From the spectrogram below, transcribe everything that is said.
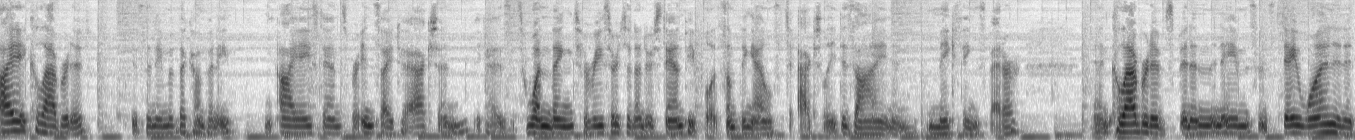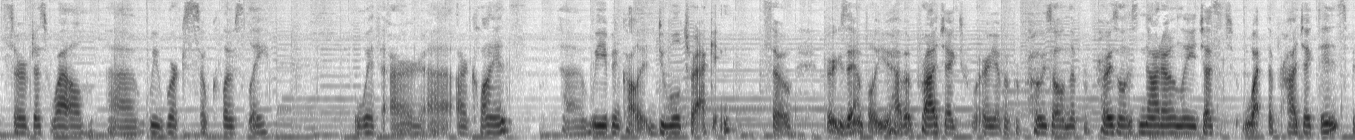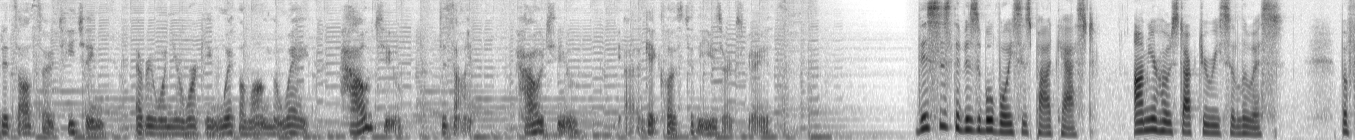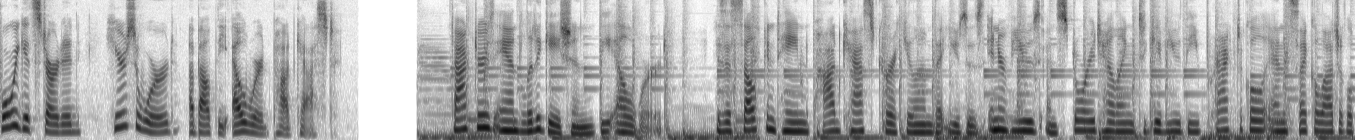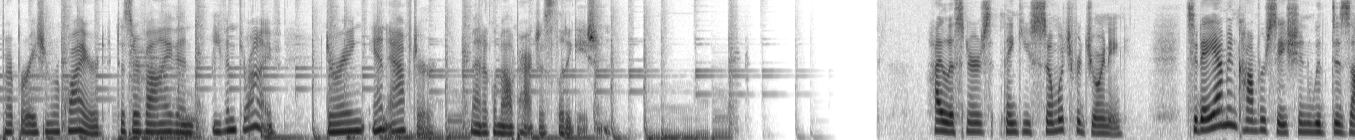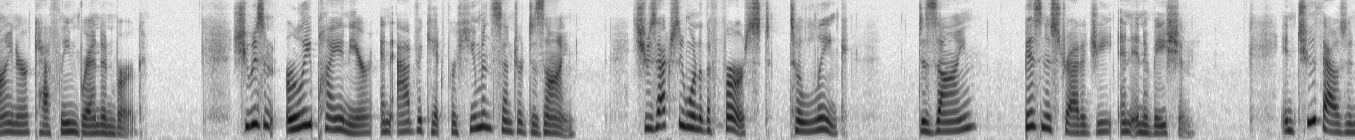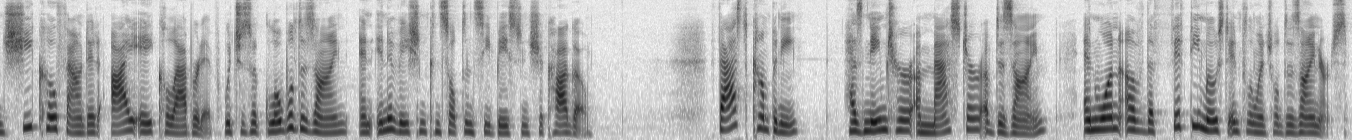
IA Collaborative is the name of the company. IA stands for Insight to Action because it's one thing to research and understand people, it's something else to actually design and make things better. And collaborative's been in the name since day one, and it's served us well. Uh, we work so closely with our uh, our clients. Uh, we even call it dual tracking. So, for example, you have a project where you have a proposal, and the proposal is not only just what the project is, but it's also teaching everyone you're working with along the way how to design, how to uh, get close to the user experience. This is the Visible Voices podcast. I'm your host, Dr. Risa Lewis. Before we get started, here's a word about the L Word podcast. Doctors and Litigation, the L Word, is a self contained podcast curriculum that uses interviews and storytelling to give you the practical and psychological preparation required to survive and even thrive during and after medical malpractice litigation. Hi, listeners. Thank you so much for joining. Today I'm in conversation with designer Kathleen Brandenburg. She was an early pioneer and advocate for human centered design. She was actually one of the first to link design, business strategy, and innovation. In 2000, she co founded IA Collaborative, which is a global design and innovation consultancy based in Chicago. Fast Company has named her a Master of Design and one of the 50 most influential designers.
